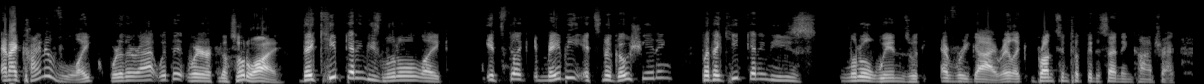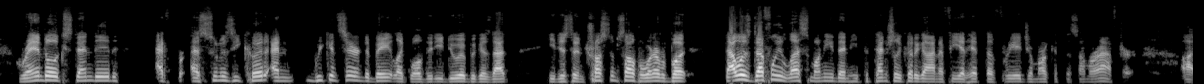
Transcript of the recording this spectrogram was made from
and I kind of like where they're at with it, where No, so do I. they keep getting these little like it's like maybe it's negotiating, but they keep getting these little wins with every guy, right? Like Brunson took the descending contract, Randle extended at as soon as he could, and we can sit and debate like, well, did he do it because that he just didn't trust himself or whatever? But that was definitely less money than he potentially could have gotten if he had hit the free agent market the summer after. Uh,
